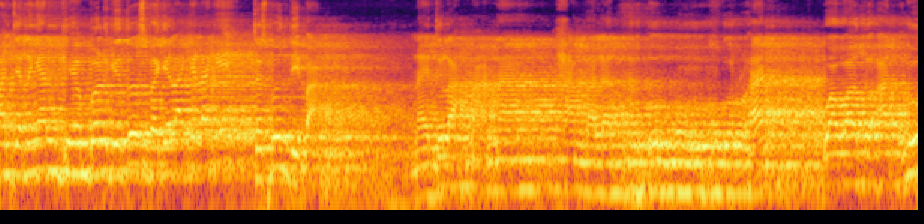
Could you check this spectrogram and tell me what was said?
panjenengan gembol gitu sebagai laki-laki, terus pun Pak. Nah itulah makna hamalan ummu kurhan wa wadu'athu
